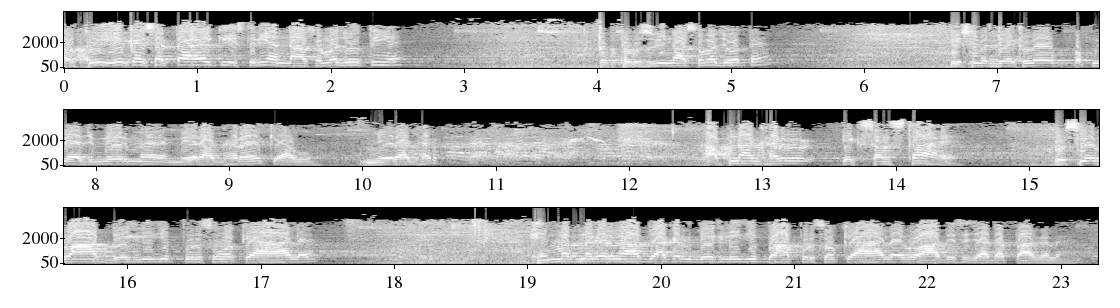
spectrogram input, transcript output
और कोई ये कह सकता है कि स्त्रियाँ नासमझ होती हैं? तो पुरुष भी नासमझ होते हैं। इसमें देख लो अपने अजमेर में मेरा घर है क्या वो? मेरा घर? अपना घर एक संस्था है। उसमें वहाँ आप देख लीजिए पुरुषों का क्या हाल है। हिम्मत नगर में आप जाकर देख लीजिए, वहाँ पुरुषों क्या हाल है, वो आधे से ज़्यादा पागल है।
